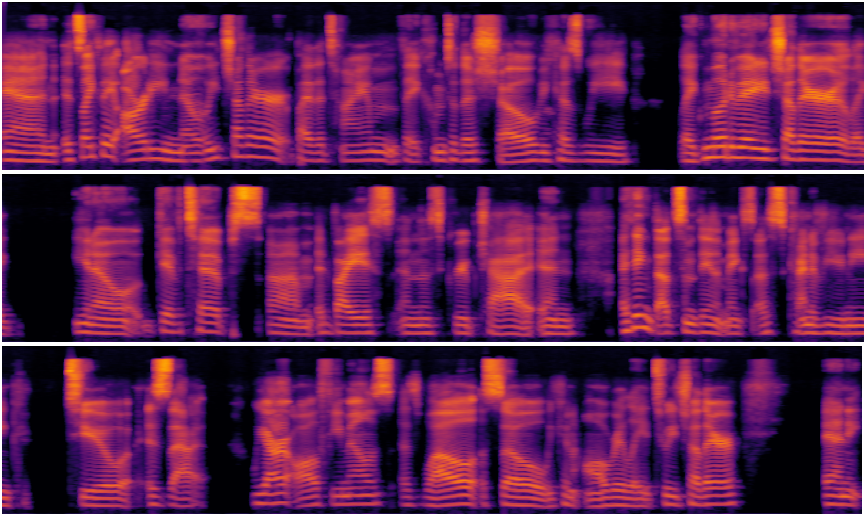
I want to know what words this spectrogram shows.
And it's like they already know each other by the time they come to this show because we like motivate each other, like, you know, give tips, um, advice in this group chat. And I think that's something that makes us kind of unique too, is that we are all females as well. So we can all relate to each other. And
